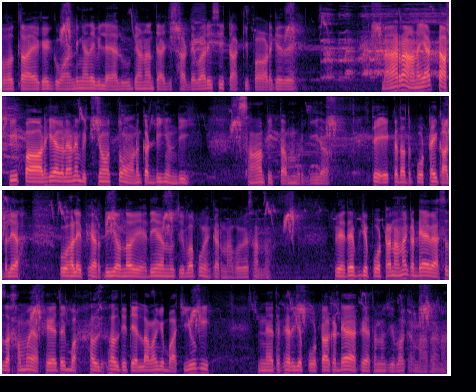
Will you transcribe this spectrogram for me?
ਉਹ ਤਾਂ ਆਏ ਕਿ ਗਵਾਂਡੀਆਂ ਦੇ ਵੀ ਲੈ ਲੂ ਜਾਣਾ ਤੇ ਅੱਜ ਸਾਡੇ ਵਾਰੀ ਸੀ ਟਾਕੀ ਪਾੜ ਕੇ ਤੇ ਮੈਂ ਹੈਰਾਨ ਯਾਰ, ਟਾਕੀ ਪਾੜ ਕੇ ਅਗਲਿਆਂ ਨੇ ਵਿੱਚੋਂ ਧੌਣ ਕੱਢੀ ਹੁੰਦੀ, ਸਾਹ ਪੀਤਾ ਮੁਰਗੀ ਦਾ। ਤੇ ਇੱਕ ਦਾ ਤਾਂ ਪੋਟਾ ਹੀ ਕੱਢ ਲਿਆ। ਉਹ ਹਲੇ ਫਿਰਦੀ ਆਉਂਦਾ ਵੇਖਦੇ ਆ ਉਹਨੂੰ ਸੇਵਾ ਭੋਏ ਕਰਨਾ ਪਵੇ ਸਾਨੂੰ। ਵੇਖਦੇ ਜੇ ਪੋਟਾ ਨਾ ਨਾ ਕੱਢਿਆ, ਵੈਸੇ ਜ਼ਖਮ ਹੋਇਆ, ਫੇਰ ਤੇ ਬ- ਹਲਦੀ ਹਲਦੀ ਤੇਲ ਲਾਵਾਂਗੇ, ਬਚ ਜੂਗੀ ਨਹੀਂ ਤੇ ਫਿਰ ਜੇ ਪੋਟਾ ਕੱਢਿਆ ਹੋਇਆ ਫੇਰ ਤੁਹਾਨੂੰ ਸੇਵਾ ਕਰਨਾ ਪੈਣਾ।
